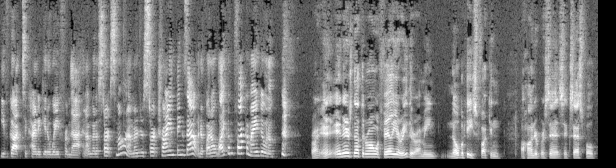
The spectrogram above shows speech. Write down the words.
You've got to kind of get away from that. And I'm going to start small and I'm going to just start trying things out. And if I don't like them, fuck them. I ain't doing them. right. And, and there's nothing wrong with failure either. I mean, nobody's fucking 100% successful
